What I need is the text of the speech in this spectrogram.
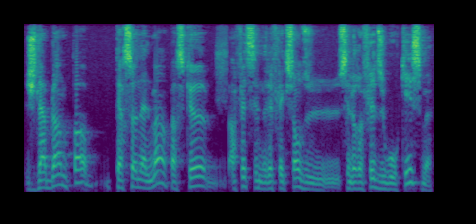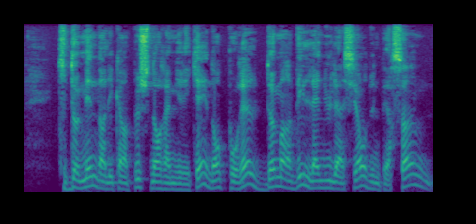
je la blâme pas personnellement parce que, en fait, c'est une réflexion du, c'est le reflet du wokisme qui domine dans les campus nord-américains. Donc, pour elle, demander l'annulation d'une personne,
